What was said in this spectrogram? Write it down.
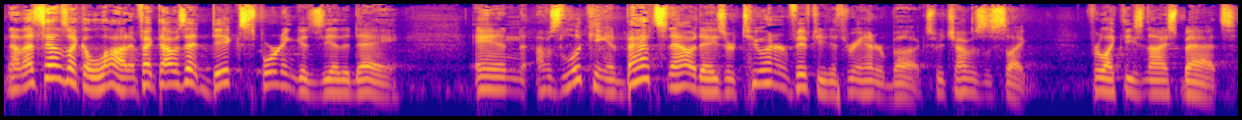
Now, that sounds like a lot. In fact, I was at Dick's Sporting Goods the other day, and I was looking, and bats nowadays are 250 to 300 bucks, which I was just like, for like these nice bats.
